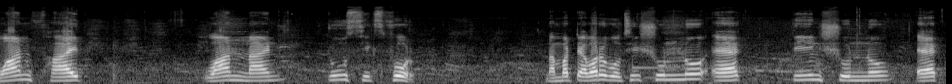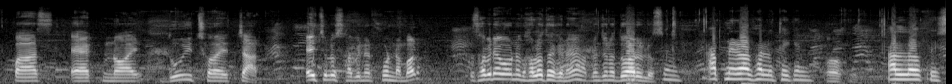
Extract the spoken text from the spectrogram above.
one five one nine two six four নাম্বারটা আবারও বলছি শূন্য এক তিন শূন্য এক পাঁচ এক নয় দুই ছয় চার এই ছিল সাবিনার ফোন নাম্বার। তো সাবিনা আপনি ভালো থাকেন হ্যাঁ? আপনার জন্য দোয়া রইল। আচ্ছা আপনারা ভালো থাকেন। ওকে আল্লাহ হাফিজ।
